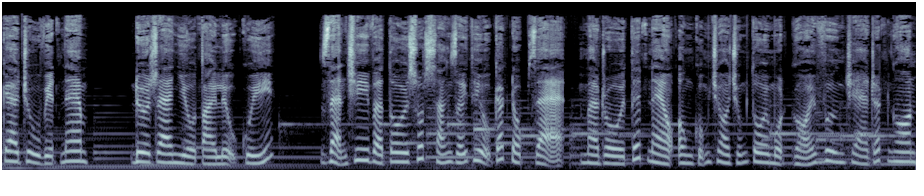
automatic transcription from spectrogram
ca trù Việt Nam, đưa ra nhiều tài liệu quý. Giản Chi và tôi xuất sáng giới thiệu các độc giả, mà rồi Tết nào ông cũng cho chúng tôi một gói vương trà rất ngon.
